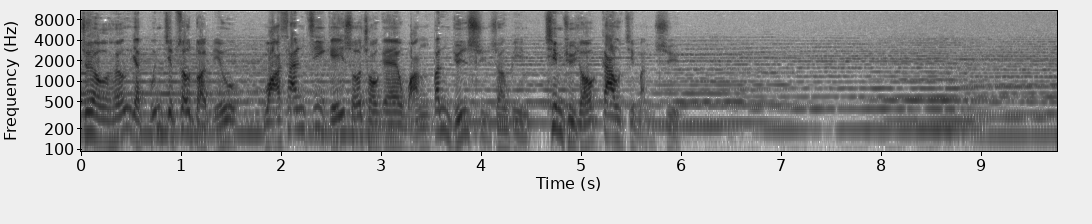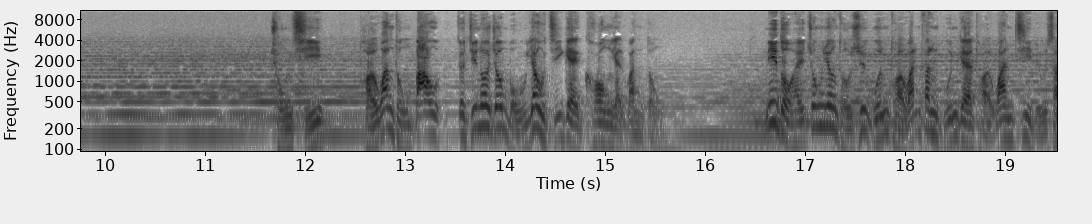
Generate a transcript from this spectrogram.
最後響日本接收代表華山知己所坐嘅橫濱丸船上邊簽署咗交接文書。從此，台灣同胞就展開咗無休止嘅抗日運動。呢度係中央圖書館台灣分館嘅台灣資料室。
